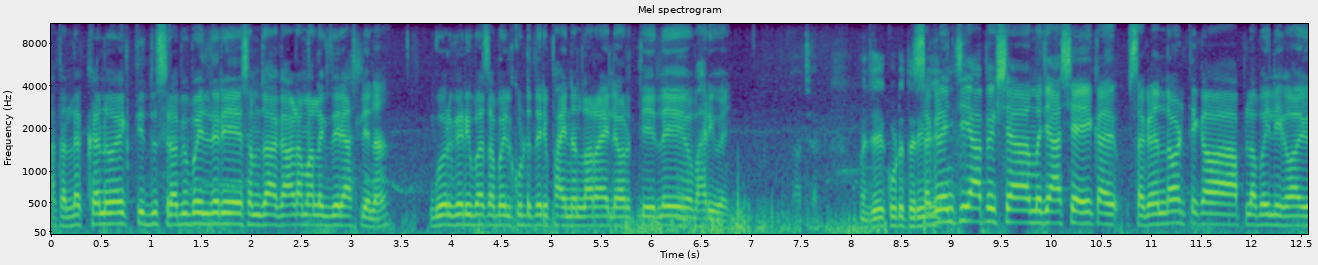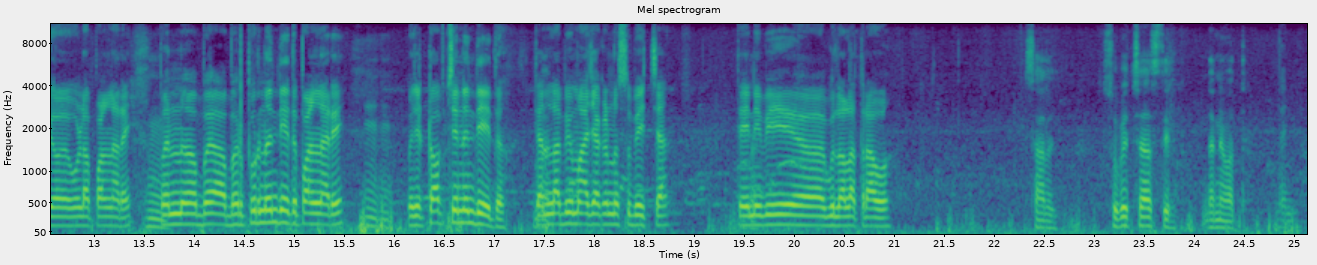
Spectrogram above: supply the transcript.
आता लखन व्यक्ती दुसरा बी बैल जरी समजा गाडा मालक जरी असले ना गोरगरिबाचा बैल कुठेतरी फायनलला राहिल्यावर ते लय भारी होईल. म्हणजे कुठेतरी सगळ्यांची अपेक्षा म्हणजे अशी आहे का सगळ्यांना वाटते का आपला बैल एव- एवढा पळणार आहे. पण ब- भरपूर नंदी येतं पळणार. आहे. म्हणजे टॉपचे नंदी येतं त्यांना बी माझ्याकडनं शुभेच्छा. त्याने बी अं, गुलालात राहावं. चालेल. शुभेच्छा असतील. धन्यवाद. धन्यवाद.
